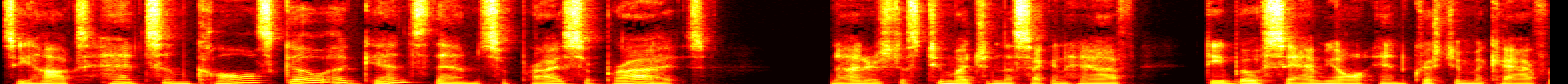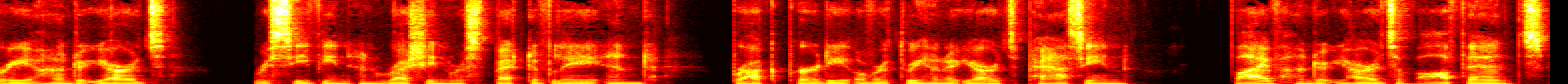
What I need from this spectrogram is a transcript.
Seahawks had some calls go against them. Surprise, surprise. Niners just too much in the second half. Deebo Samuel and Christian McCaffrey, 100 yards receiving and rushing, respectively, and Brock Purdy over 300 yards passing, 500 yards of offense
